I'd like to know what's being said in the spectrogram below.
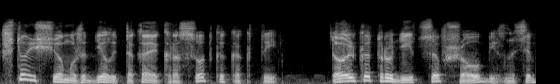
Что еще может делать такая красотка, как ты? Только трудиться в шоу-бизнесе.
